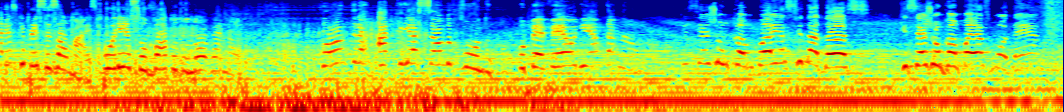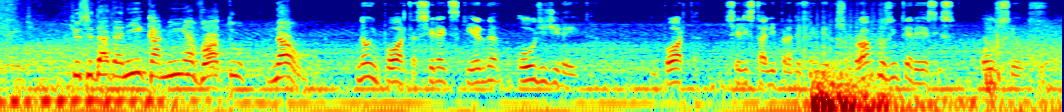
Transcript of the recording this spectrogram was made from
áreas que precisam mais. Por isso, o voto do novo é não. Contra a criação do fundo. O PV orienta não. Que sejam campanhas cidadãs, que sejam campanhas modernas. Que o Cidadania encaminha voto não. Não importa se ele é de esquerda ou de direita. Importa se ele está ali para defender os próprios interesses ou os seus.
